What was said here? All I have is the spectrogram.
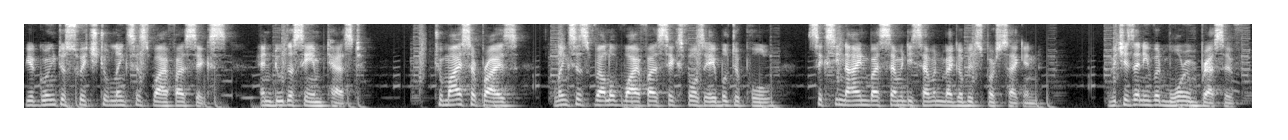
we are going to switch to Linksys Wi-Fi 6 and do the same test. To my surprise, Linksys Velop Wi-Fi 6 was able to pull 69 by 77 megabits per second, which is an even more impressive.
